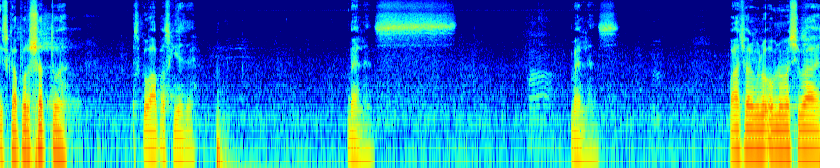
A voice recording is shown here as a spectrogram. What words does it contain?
इसका पुरुषत्व है। इसको वापस किया जाए। बैलेंस बैलेंस पाँच बार बोलो, ओम नमः शिवाय।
